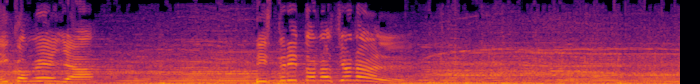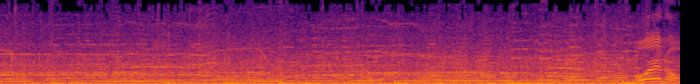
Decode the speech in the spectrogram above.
Y con ella, Distrito Nacional. Bueno,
